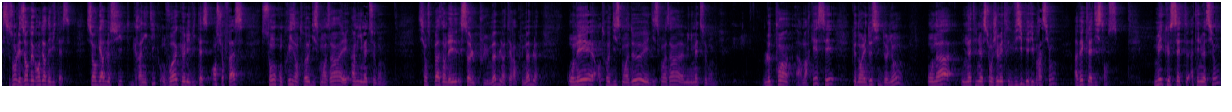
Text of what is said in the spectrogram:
ce sont les ordres de grandeur des vitesses. Si on regarde le site granitique, on voit que les vitesses en surface sont comprises entre 10-1 et 1 mm seconde. Si on se place dans des sols plus meubles, un terrain plus meuble, on est entre 10-2 et 10-1 mm seconde. L'autre point à remarquer, c'est que dans les deux sites de Lyon, on a une atténuation géométrique visible des vibrations avec la distance. Mais que cette atténuation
